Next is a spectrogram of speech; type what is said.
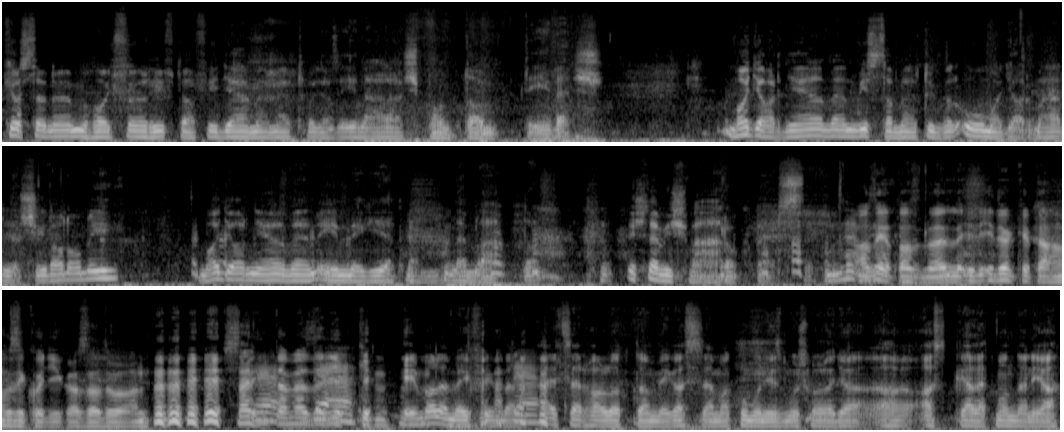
köszönöm, hogy fölhívta a figyelmemet, hogy az én álláspontom téves. Magyar nyelven visszameltünk az Ómagyar Mária síralomig, magyar nyelven én még ilyet nem, nem láttam. És nem is várok, persze. Azért az időnként elhangzik, hogy igazad van. És Szerintem ez De- de- egyébként... Én valamelyik filmben De. egyszer hallottam még azt hiszem a kommunizmusból, hogy a, a, azt kellett mondani a,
